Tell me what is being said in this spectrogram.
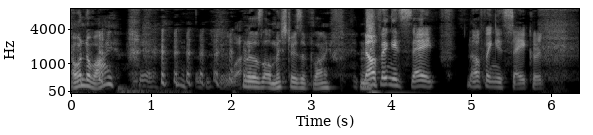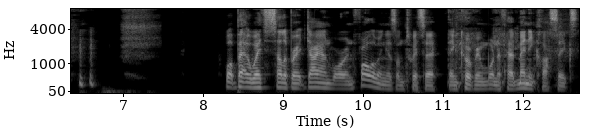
I wonder why. good. One of those little mysteries of life. Nothing is safe. Nothing is sacred. What better way to celebrate Diane Warren following us on Twitter than covering one of her many classics?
